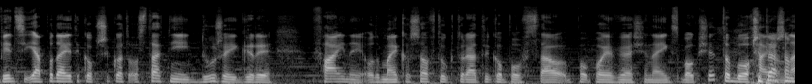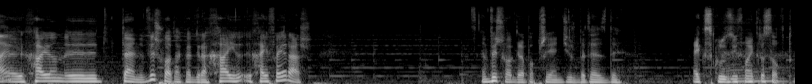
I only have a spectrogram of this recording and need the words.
Więc ja podaję tylko przykład ostatniej dużej gry fajnej od Microsoftu, która tylko powstała, po, pojawiła się na Xboxie. To było Przepraszam, High on Life. High on, y, ten, wyszła taka gra, High, Hi-Fi Rush. Wyszła gra po przejęciu już Bethesdy. Ekskluzyw Microsoftu.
